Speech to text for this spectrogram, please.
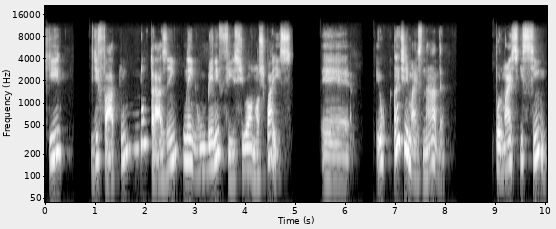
que de fato, não trazem nenhum benefício ao nosso país. É, eu, antes de mais nada, por mais que sim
